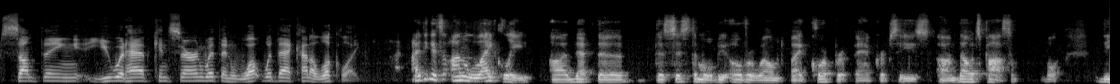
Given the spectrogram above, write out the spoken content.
something you would have concern with, and what would that kind of look like? I think it's unlikely uh, that the the system will be overwhelmed by corporate bankruptcies, um, though it's possible. The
